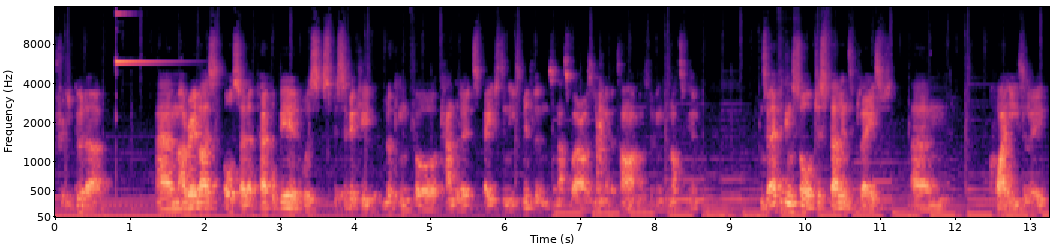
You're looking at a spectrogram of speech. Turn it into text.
pretty good at. Um, I realised also that Purple Beard was specifically looking for candidates based in East Midlands, and that's where I was living at the time. I was living in Nottingham. And so everything sort of just fell into place um, quite easily.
